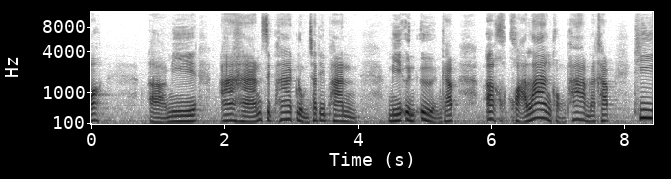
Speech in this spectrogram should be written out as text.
าะมีอาหาร 15 กลุ่มชาติพันธุ์ มีอื่นๆครับขวาล่างของภาพนะครับ ที่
